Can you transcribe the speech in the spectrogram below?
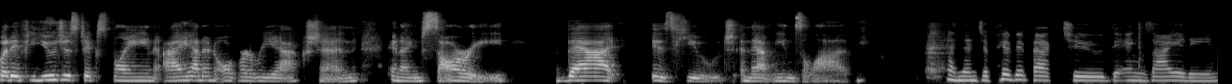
But if you just explain, I had an overreaction and I'm sorry, that is huge. And that means a lot. And then to pivot back to the anxiety,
